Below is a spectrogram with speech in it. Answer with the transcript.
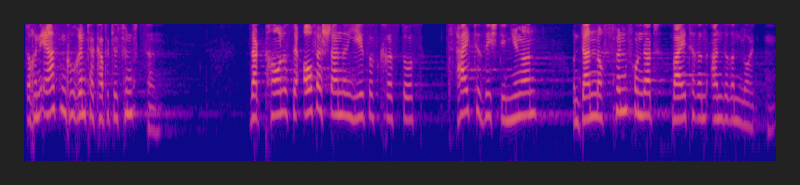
Doch in 1. Korinther Kapitel 15 sagt Paulus, der auferstandene Jesus Christus zeigte sich den Jüngern und dann noch 500 weiteren anderen Leuten.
